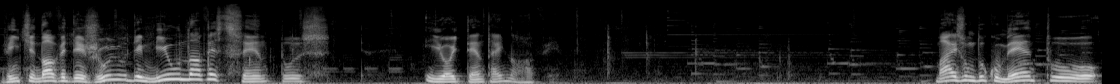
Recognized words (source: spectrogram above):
29 de julho de 1989. Mais um documento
